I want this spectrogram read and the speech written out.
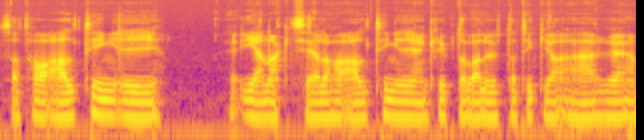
Så att ha allting i en aktie eller ha allting i en kryptovaluta tycker jag är eh,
